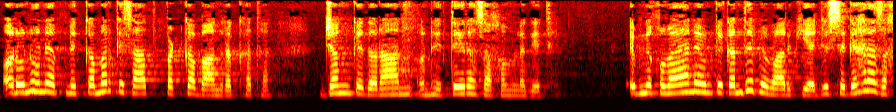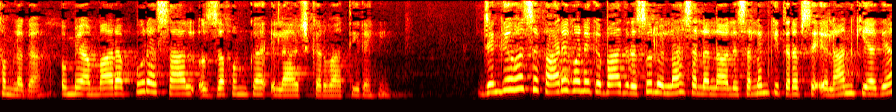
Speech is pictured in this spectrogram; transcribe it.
اور انہوں نے اپنے کمر کے ساتھ پٹکا باندھ رکھا تھا۔ جنگ کے دوران انہیں تیرہ زخم لگے تھے۔ ابن قمیا نے ان کے کندھے پہ وار کیا، جس سے گہرا زخم لگا۔ ام امارا پورا سال اس زخم کا علاج کرواتی رہی۔ جنگ سے فارغ ہونے کے بعد رسول اللہ صلی اللہ علیہ وسلم کی طرف سے اعلان کیا گیا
